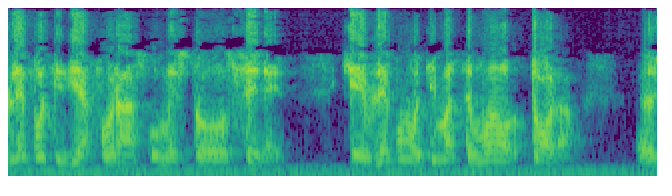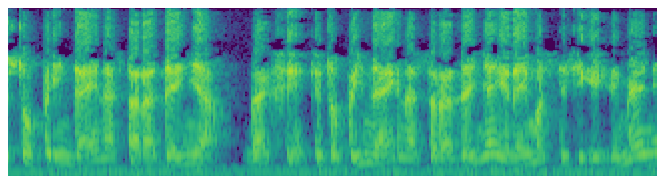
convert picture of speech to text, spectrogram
βλέπω τη διαφορά ας πούμε στο Senate και βλέπουμε ότι είμαστε μόνο τώρα ε, στο 51-49 και το 51-49 για να είμαστε συγκεκριμένοι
